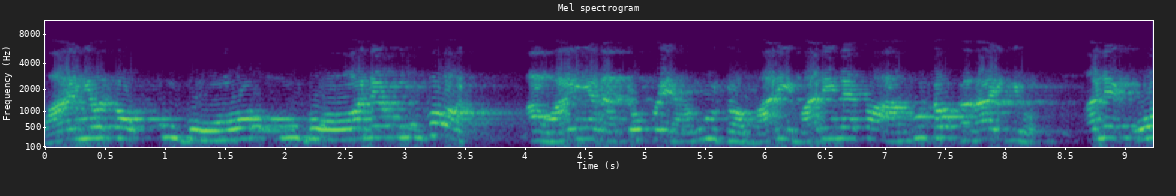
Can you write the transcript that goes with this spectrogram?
વાણિયો તો ઊભો ઊભો અને ઊભો. આ વાણિયાના ટોપે અંગૂઠો મારી મારીને તો અંગૂઠો ખરાઈ ગયો. અને કો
